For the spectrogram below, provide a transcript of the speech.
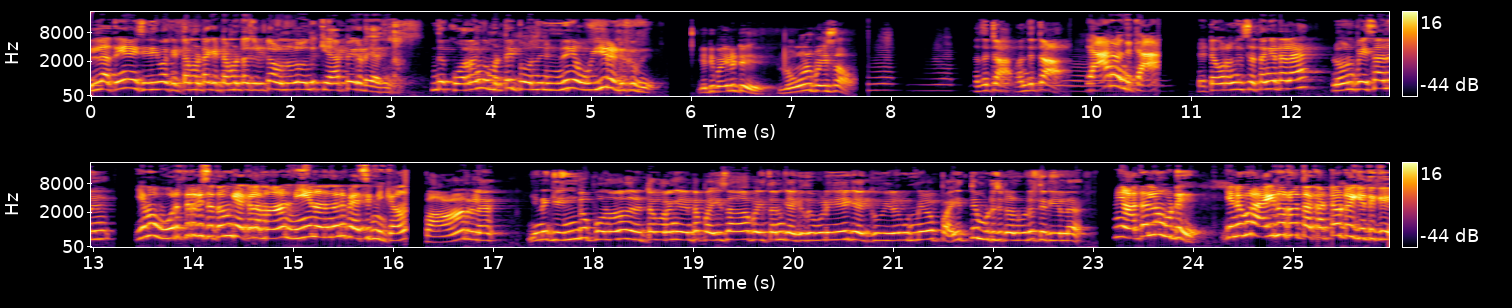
எல்லாத்தையும் சரிவா கட்ட மாட்டேன் கட்ட மாட்டேன்னு சொல்லிட்டு அவனால வந்து கேப்பே கிடையாது. இந்த குரங்கு மட்டும் இப்ப வந்து நின்று என் உயிர் எடுக்குது. எட்டி பைலட்டு லோனு பைசா. வந்துட்டா வந்துட்டா. யார் வந்துட்டா? ரெட்ட குரங்கு சத்தம் கேட்டால? லோன் பைசான்னு. இவன் ஒருத்தருக்கு சத்தம் கேட்கலாமா? நீ நடந்தானே பேசிட்டு நிக்கோம். பாருல. எனக்கு எங்க போனாலும் அந்த நெட்ட குரங்கு என்கிட்ட பைசா பைசான்னு கேட்கறது போலயே கேட்கும் எனக்கு உண்மையா பைத்தியம் பிடிச்சிட்டான்னு கூட தெரியல. நீ அதெல்லாம் விடு. எனக்கு ஒரு ஐநூறு கட் அவுட் வைக்கிறதுக்கு.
